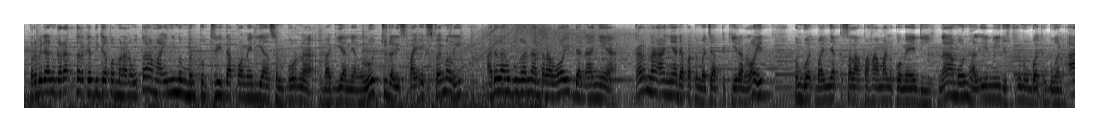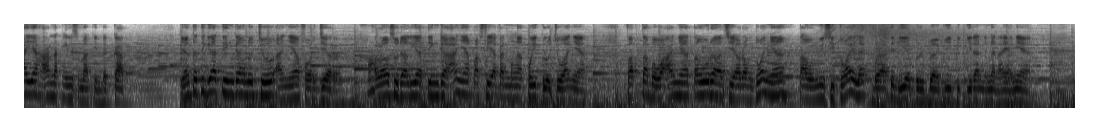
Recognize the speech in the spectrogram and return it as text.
Perbedaan karakter ketiga pemeran utama ini membentuk cerita komedi yang sempurna. Bagian yang lucu dari Spy X Family adalah hubungan antara Lloyd dan Anya. Karena Anya dapat membaca pikiran Lloyd, membuat banyak kesalahpahaman komedi. Namun hal ini justru membuat hubungan ayah anak ini semakin dekat. Yang ketiga tingkah lucu Anya Forger. Kalau sudah lihat tingkah Anya pasti akan mengakui kelucuannya. Fakta bahwa Anya tahu rahasia orang tuanya, tahu misi Twilight berarti dia berbagi pikiran dengan ayahnya.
